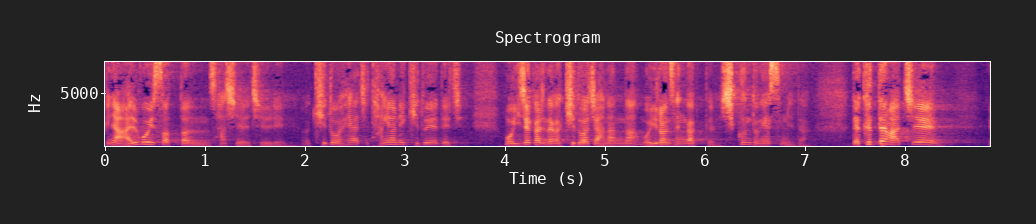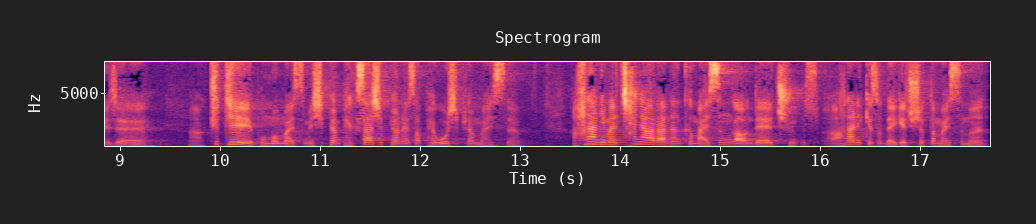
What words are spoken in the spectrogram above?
그냥 알고 있었던 사실, 진리. 기도해야지. 당연히 기도해야 되지. 뭐 이제까지 내가 기도하지 않았나? 뭐 이런 생각들 시큰둥했습니다. 근데 그때 마침 이제 어, 큐티 본문 말씀이 10편 140편에서 150편 말씀. 하나님을 찬양하라는 그 말씀 가운데 주, 하나님께서 내게 주셨던 말씀은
